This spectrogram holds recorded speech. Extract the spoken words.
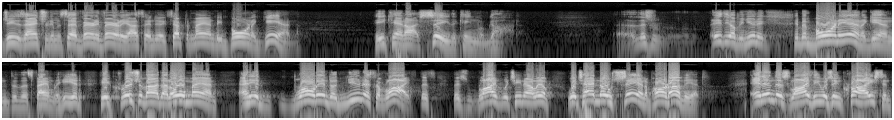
Jesus answered him and said, Verily, verily, I say unto you, except a man be born again, he cannot see the kingdom of God. Uh, this Ethiopian eunuch had been born in again to this family. He had, he had crucified that old man and he had brought into newness of life, this, this life which he now lived, which had no sin a part of it. And in this life, he was in Christ, and,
